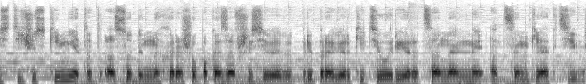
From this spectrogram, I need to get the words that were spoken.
статистический метод, особенно хорошо показавший себя при проверке теории рациональной оценки активов.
